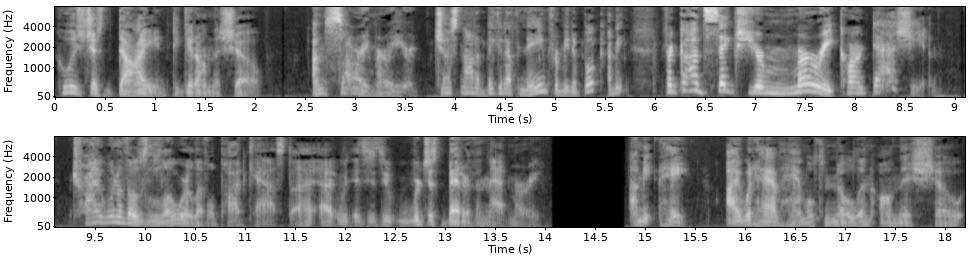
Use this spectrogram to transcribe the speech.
who is just dying to get on the show. I'm sorry, Murray, you're just not a big enough name for me to book. I mean, for God's sakes, you're Murray Kardashian. Try one of those lower level podcasts. I, I, just, we're just better than that, Murray. I mean, hey, I would have Hamilton Nolan on this show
